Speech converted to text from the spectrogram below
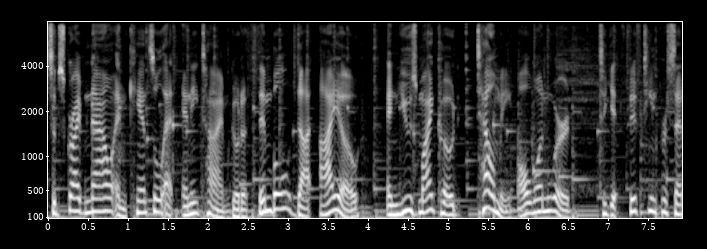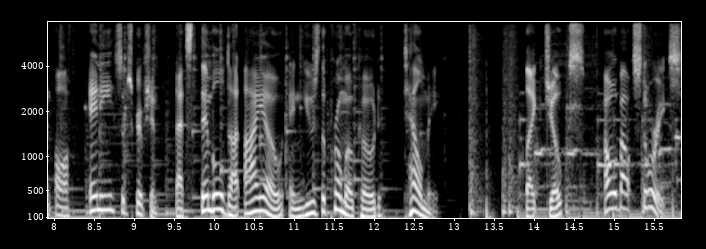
Subscribe now and cancel at any time. Go to thimble.io and use my code TELLME, all one word, to get 15% off any subscription. That's thimble.io and use the promo code TELLME. Like jokes? How about stories?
